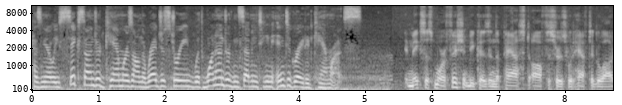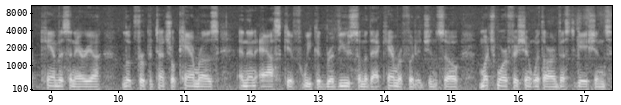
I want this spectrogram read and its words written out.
has nearly 600 cameras on the registry with 117 integrated cameras. It makes us more efficient because in the past, officers would have to go out, canvass an area, look for potential cameras, and then ask if we could review some of that camera footage. And so, much more efficient with our investigations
